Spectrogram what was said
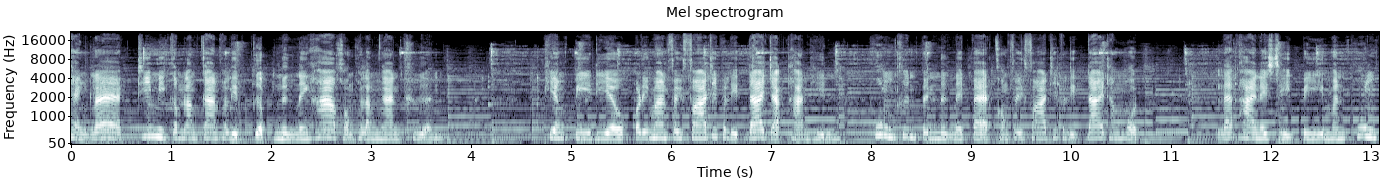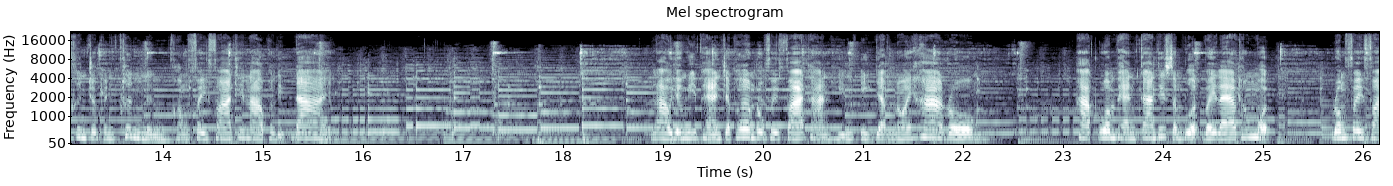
แห่งแรกที่มีกำลังการผลิตเกือบ1ใน5ของพลังงานเขื่อน เพียงปีเดียวปริมาณไฟฟ้าที่ผลิตได้จากถ่านหิน พุ่งขึ้นเป็น1ใน 8 ของไฟฟ้าที่ผลิตได้ทั้งหมด และภายใน 4 ปีมันพุ่งขึ้นจนเป็นครึ่งหนึ่งของไฟฟ้าที่ลาวผลิตได้ลาวยังมีแผนจะเพิ่มโรงไฟฟ้าถ่านหินอีกอย่างน้อย 5 โรง หากรวมแผนการที่สำรวจไว้แล้วทั้งหมด โรงไฟฟ้า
